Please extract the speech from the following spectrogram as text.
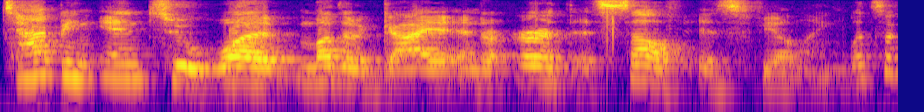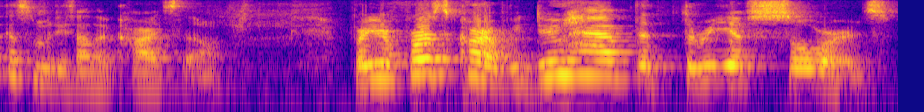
tapping into what Mother Gaia and the earth itself is feeling. Let's look at some of these other cards though. For your first card, we do have the Three of Swords.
